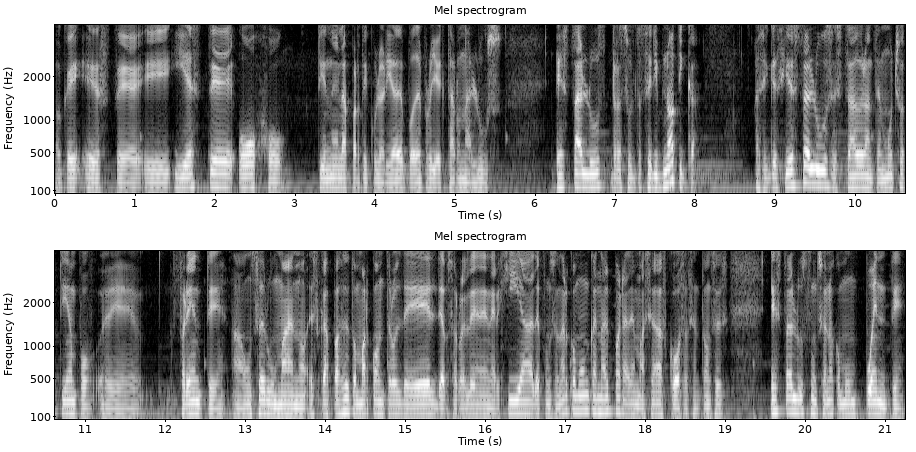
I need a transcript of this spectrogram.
Ok, este, y, este ojo tiene la particularidad de poder proyectar una luz. Esta luz resulta ser hipnótica. Así que si esta luz está durante mucho tiempo eh, frente a un ser humano, es capaz de tomar control de él, de absorberle energía, de funcionar como un canal para demasiadas cosas. Entonces, esta luz funciona como un puente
